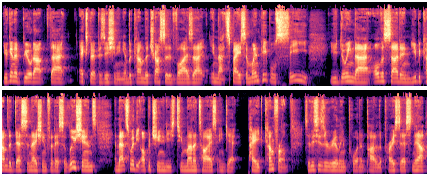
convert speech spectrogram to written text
you're going to build up that expert positioning and become the trusted advisor in that space. And when people see you doing that, all of a sudden you become the destination for their solutions. And that's where the opportunities to monetize and get paid come from. So this is a really important part of the process. Now,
